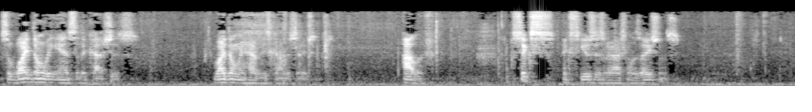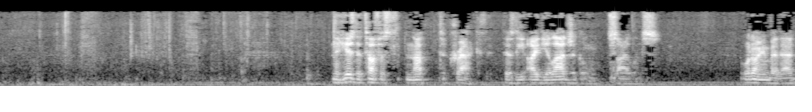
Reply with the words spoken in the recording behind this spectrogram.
So why don't we answer the kashas? Why don't we have these conversations? Aleph. Six excuses and rationalizations. Now here's the toughest nut to crack. There's the ideological silence. What do I mean by that?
